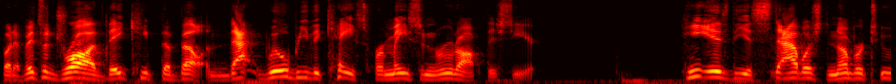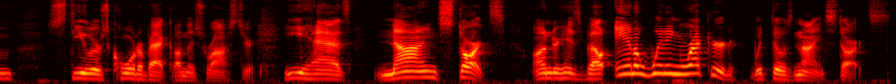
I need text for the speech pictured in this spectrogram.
But if it's a draw, they keep the belt, and that will be the case for Mason Rudolph this year. He is the established number two Steelers quarterback on this roster. He has nine starts under his belt and a winning record with those nine starts.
